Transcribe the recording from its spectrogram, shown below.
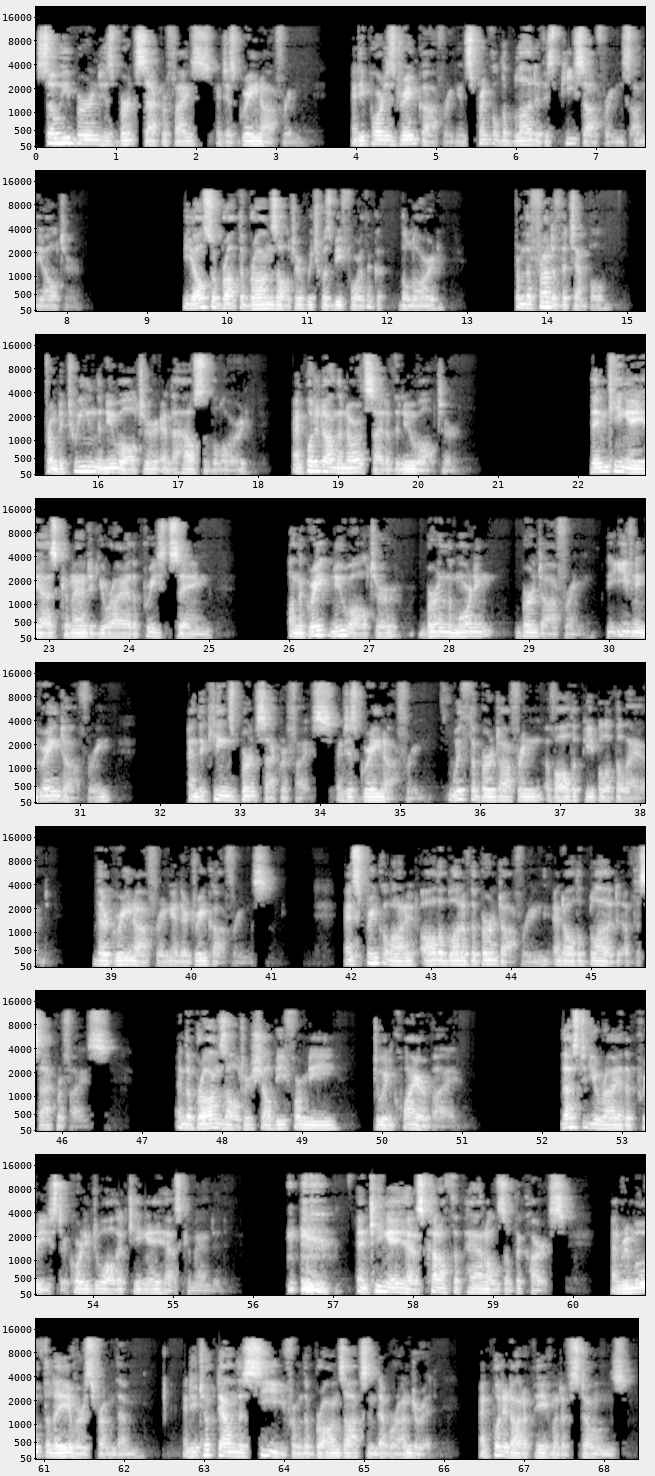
So he burned his burnt sacrifice and his grain offering, and he poured his drink offering and sprinkled the blood of his peace offerings on the altar. He also brought the bronze altar which was before the, the Lord from the front of the temple, from between the new altar and the house of the Lord, and put it on the north side of the new altar. Then King Ahaz commanded Uriah the priest, saying, On the great new altar burn the morning burnt offering the evening grain offering, and the king's burnt sacrifice, and his grain offering, with the burnt offering of all the people of the land, their grain offering and their drink offerings. And sprinkle on it all the blood of the burnt offering, and all the blood of the sacrifice. And the bronze altar shall be for me to inquire by. Thus did Uriah the priest, according to all that King Ahaz commanded. And King Ahaz cut off the panels of the carts, and removed the lavers from them. And he took down the sea from the bronze oxen that were under it, and put it on a pavement of stones.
